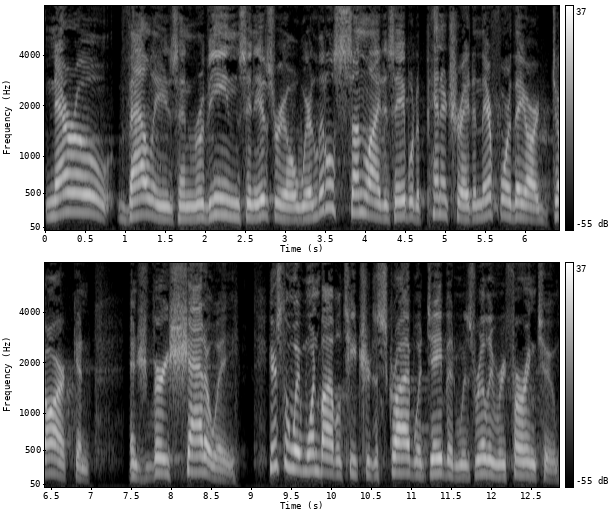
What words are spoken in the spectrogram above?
narrow valleys and ravines in Israel where little sunlight is able to penetrate, and therefore they are dark and, and very shadowy. Here's the way one Bible teacher described what David was really referring to.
